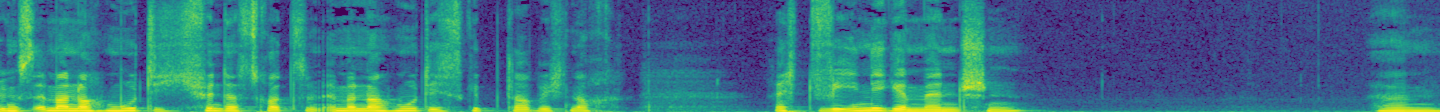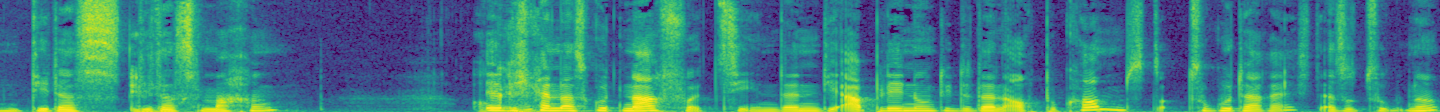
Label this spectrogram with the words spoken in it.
übrigens immer noch mutig. Ich finde das trotzdem immer noch mutig. Es gibt, glaube ich, noch recht wenige Menschen, ähm, die das, die das machen. Okay. Ich kann das gut nachvollziehen, denn die Ablehnung, die du dann auch bekommst, zu guter Recht, also zu, ne,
